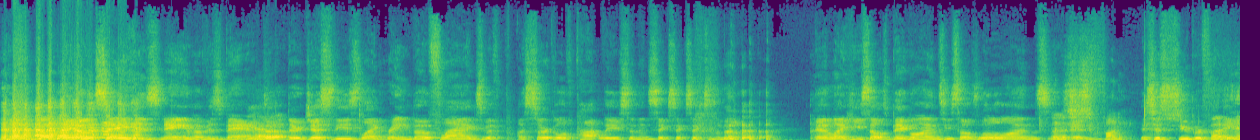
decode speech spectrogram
And they don't say his name of his band. Yeah. They're just these like rainbow flags with a circle of pot leaves and then six six six in the middle. And like he sells big ones, he sells little ones. And it's and- just funny. it's just super funny, Yeah.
